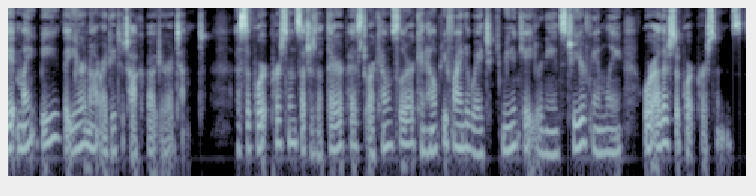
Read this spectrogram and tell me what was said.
It might be that you're not ready to talk about your attempt. A support person, such as a therapist or counselor, can help you find a way to communicate your needs to your family or other support persons.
